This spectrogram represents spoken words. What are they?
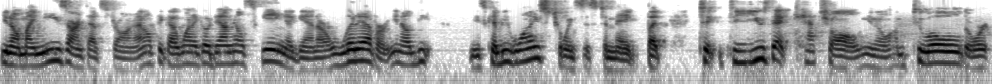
you know, my knees aren't that strong. I don't think I want to go downhill skiing again or whatever. You know, the, these can be wise choices to make. But to, to use that catch all, you know, I'm too old or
